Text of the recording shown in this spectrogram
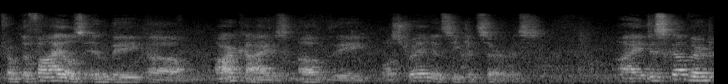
from the files in the uh, archives of the Australian Secret Service, I discovered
